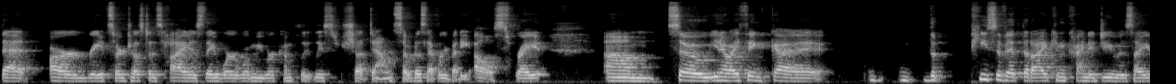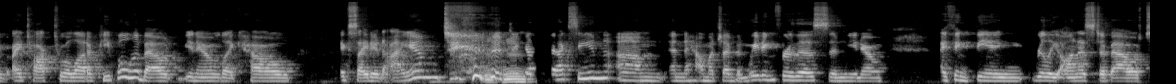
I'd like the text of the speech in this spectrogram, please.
that our rates are just as high as they were when we were completely shut down. So does everybody else, right? Um, so you know, I think uh, the piece of it that I can kind of do is I I talk to a lot of people about you know like how excited I am to, mm-hmm. to get the vaccine um, and how much I've been waiting for this, and you know, I think being really honest about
